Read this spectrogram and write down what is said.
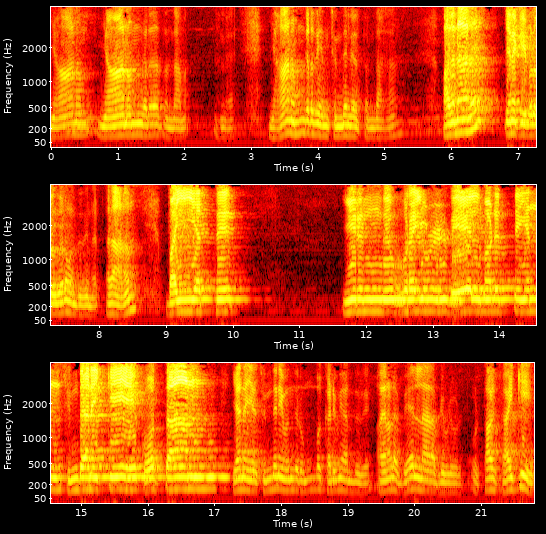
ஞானம் ஞானம்ங்கிறத தந்தானா இல்ல. ஞானம்ங்கிறது என் சிந்தனையில் தந்தான் அதனால எனக்கு இவ்வளவு தூரம் வந்தது அதான் வையத்து இருந்து உரையுள் வேல் மடுத்து என் சிந்தனைக்கே கோத்தான் ஏன்னா என் சிந்தனை வந்து ரொம்ப கடுமையா இருந்தது. அதனால வேல் நாள் அப்படி இப்படி ஒரு- தாய் தாக்கி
